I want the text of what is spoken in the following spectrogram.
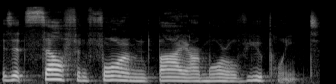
is itself informed by our moral viewpoint.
